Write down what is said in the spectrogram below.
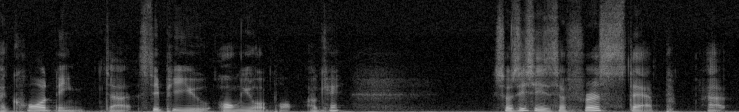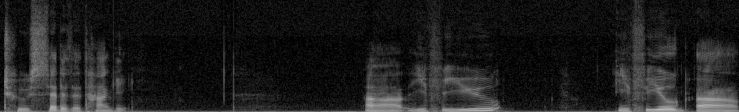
according the CPU on your board okay? So this is the first step uh, to set the target. Uh, if you if you uh,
